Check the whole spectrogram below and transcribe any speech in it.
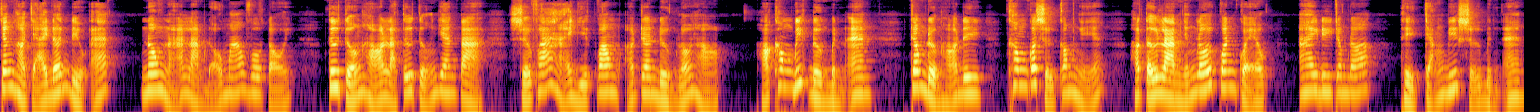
chân họ chạy đến điều ác, nôn nã làm đổ máu vô tội. Tư tưởng họ là tư tưởng gian tà, sự phá hại diệt vong ở trên đường lối họ. Họ không biết đường bình an, trong đường họ đi không có sự công nghĩa, họ tự làm những lối quanh quẹo, ai đi trong đó thì chẳng biết sự bình an.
